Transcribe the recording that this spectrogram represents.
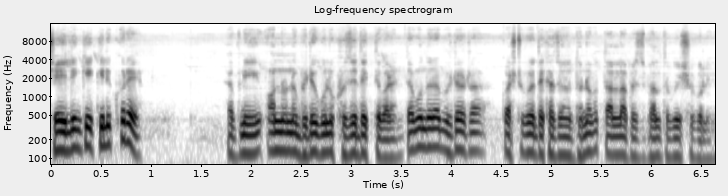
সেই লিঙ্কে ক্লিক করে আপনি অন্য অন্য ভিডিওগুলো খুঁজে দেখতে পারেন। তাই বন্ধুরা, ভিডিওটা কষ্ট করে দেখার জন্য ধন্যবাদ। আল্লাহ হাফেজ, ভালো থাকবে সকলেই।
